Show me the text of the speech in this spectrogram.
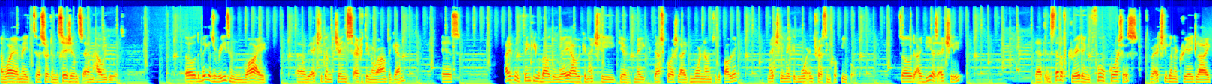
and why I made uh, certain decisions and how we do it. So the biggest reason why uh, we're actually going to change everything around again is I've been thinking about the way how we can actually give make Devscorch like more known to the public and actually make it more interesting for people. So the idea is actually that instead of creating full courses, we're actually going to create like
